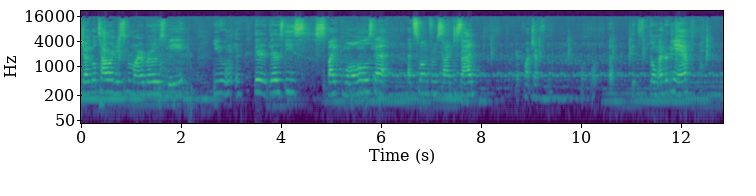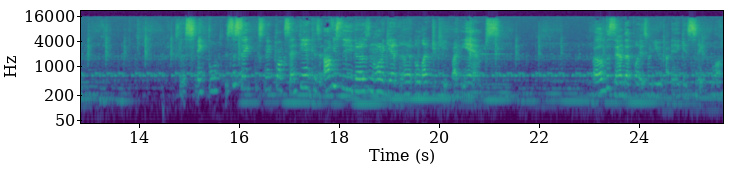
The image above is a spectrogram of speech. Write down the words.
jungle tower in New Super Mario Bros. Wii, you there there's these spiked walls that that swung from side to side. Watch out! Oh, oh, oh it's going under the amp. The snake block? Is the snake snake block sentient? Because it obviously doesn't want to get uh, electrocuted by the amps. I love the sound that plays when you uh, get snake block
